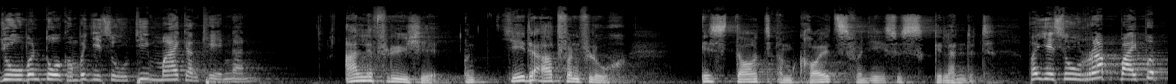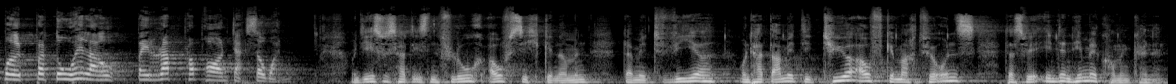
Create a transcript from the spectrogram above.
อยู่บนตัวของพระเยซูที่ไม้กางเขนนั้น Alle Flüche und jede Art von Fluch ist dort am Kreuz von Jesus gelandet. พระเยซูรับไปเพื่อเปิดประตูให้เราไปรับพระพรจากสวรรค์ Und Jesus hat diesen Fluch auf sich genommen, damit wir und hat damit die Tür aufgemacht für uns, dass wir in den Himmel kommen können.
